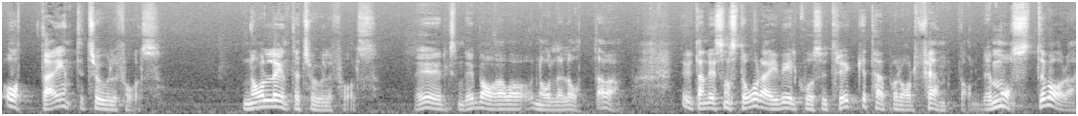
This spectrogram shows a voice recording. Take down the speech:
8 är inte true eller false. 0 är inte true eller false. Det är, liksom, det är bara 0 eller 8. Va? Utan det som står där i villkorsuttrycket här på rad 15, det måste vara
